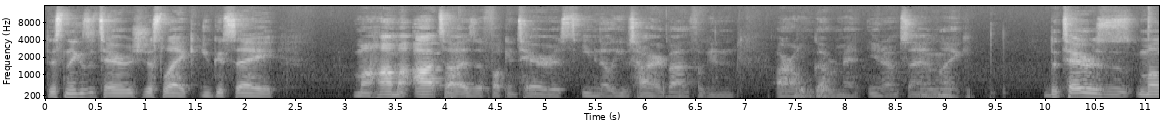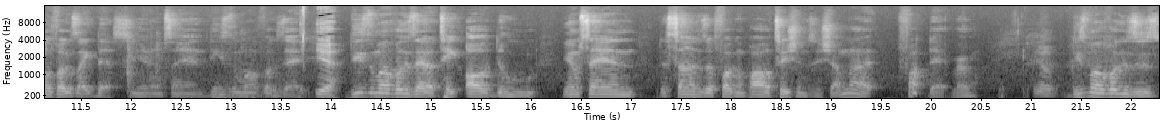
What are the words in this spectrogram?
this nigga's a terrorist, just like you could say Muhammad Atta is a fucking terrorist, even though he was hired by the fucking our own government. You know what I'm saying? Mm-hmm. Like the terrorists is motherfuckers like this. You know what I'm saying? These are the motherfuckers that Yeah. these are the motherfuckers that'll take all the who you know what I'm saying, the sons of fucking politicians and shit. I'm not fuck that, bro. Yep. These motherfuckers is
